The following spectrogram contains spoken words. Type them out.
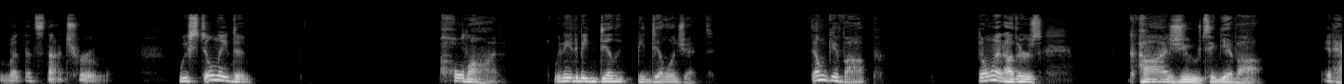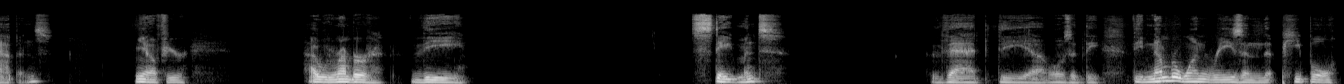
But that's not true. We still need to hold on. We need to be dil- be diligent don't give up. Don't let others cause you to give up. It happens. You know, if you're, I remember the statement that the, uh, what was it? The, the number one reason that people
